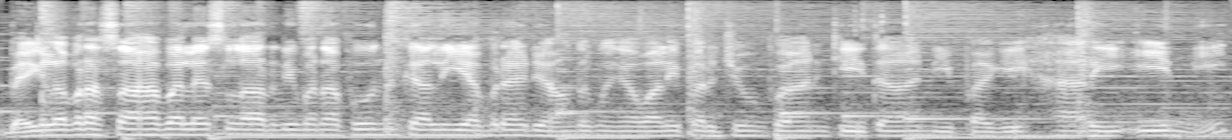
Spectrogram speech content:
Baiklah para sahabat Leslar di mana pun kalian berada untuk mengawali perjumpaan kita di pagi hari ini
